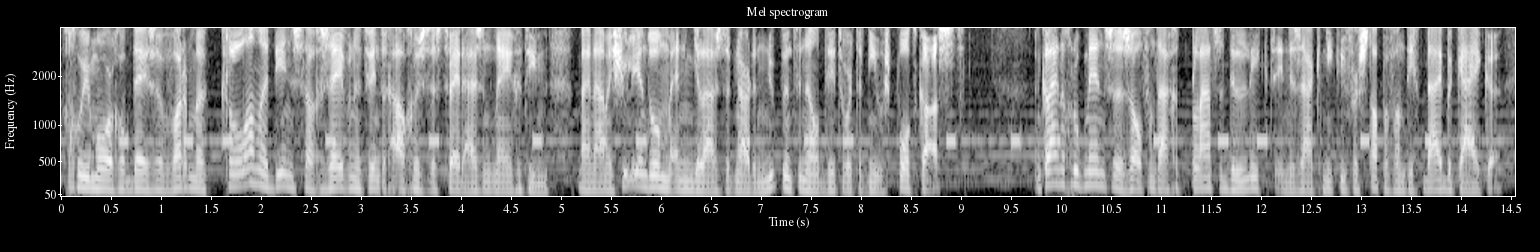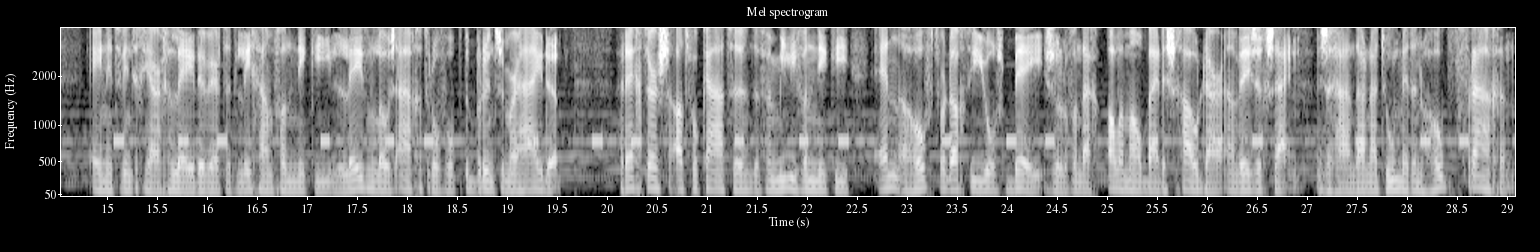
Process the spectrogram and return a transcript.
Goedemorgen op deze warme, klamme dinsdag 27 augustus 2019. Mijn naam is Julian Dom en je luistert naar de Nu.nl Dit Wordt Het Nieuws podcast. Een kleine groep mensen zal vandaag het plaatsdelict in de zaak Nicky Verstappen van dichtbij bekijken. 21 jaar geleden werd het lichaam van Nicky levenloos aangetroffen op de Brunsumer Heide. Rechters, advocaten, de familie van Nicky en hoofdverdachte Jos B. zullen vandaag allemaal bij de schouw daar aanwezig zijn. En ze gaan daar naartoe met een hoop vragen.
